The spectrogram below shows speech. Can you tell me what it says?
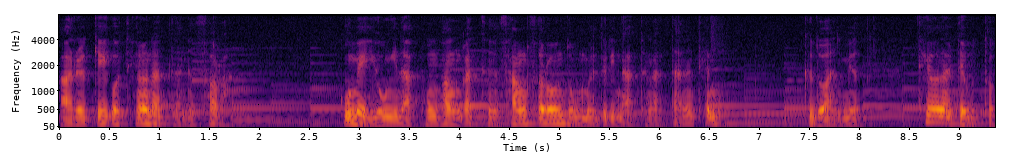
알을 깨고 태어났다는 설화, 꿈에 용이나 봉황 같은 상스러운 동물들이 나타났다는 태몽, 그도 아니면 태어날 때부터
